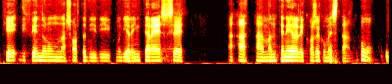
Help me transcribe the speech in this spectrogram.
che difendono una sorta di, di dire, interesse a, a, mantenere le cose come stanno. Comunque,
